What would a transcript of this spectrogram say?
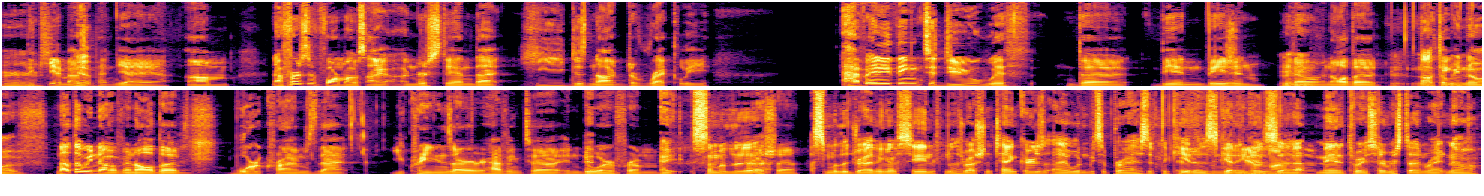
or Nikita Mazepin. Yeah. yeah, yeah, Um, now, first and foremost, I understand that he does not directly have anything to do with the the invasion, you Mhm. know, and all the Not that we know of. not that we know of, and all the war crimes that Ukrainians are having to endure from Hey, some of the Russia. some of the driving I've seen from those Russian tankers, I wouldn't be surprised if Nikita's getting Nikita was his uh, mandatory service done right now.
